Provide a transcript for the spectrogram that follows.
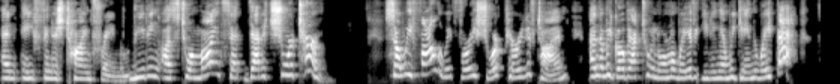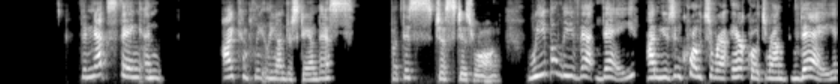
and a finish time frame, leading us to a mindset that it's short term. So we follow it for a short period of time, and then we go back to a normal way of eating and we gain the weight back. The next thing, and I completely understand this, but this just is wrong. We believe that they, I'm using quotes around, air quotes around they,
